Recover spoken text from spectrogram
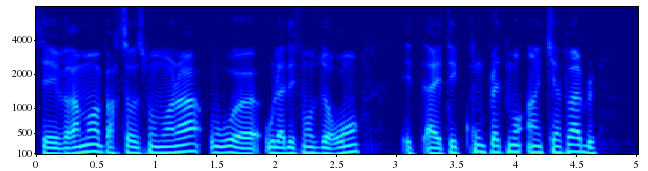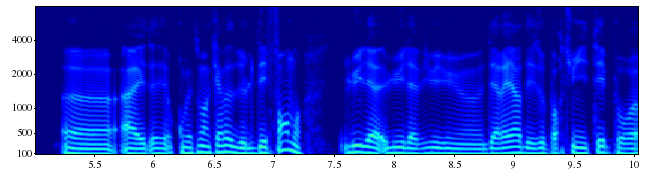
C'est vraiment à partir de ce moment-là où, euh, où la défense de Rouen est- a été complètement incapable euh, a été complètement incapable de le défendre. Lui, il a, lui, il a vu euh, derrière des opportunités pour,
